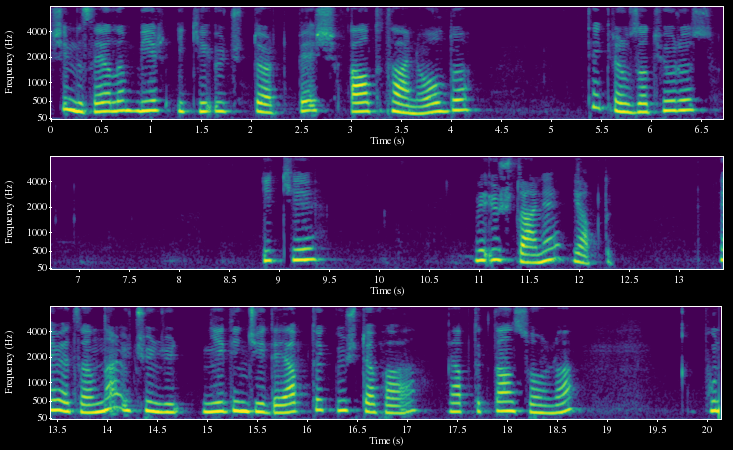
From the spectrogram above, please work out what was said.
Şimdi sayalım. 1, 2, 3, 4, 5, 6 tane oldu. Tekrar uzatıyoruz. 2 ve 3 tane yaptık. Evet hanımlar 3. 7. de yaptık. 3 defa yaptıktan sonra bu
